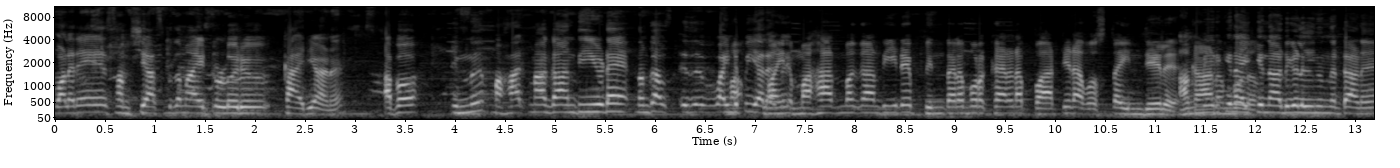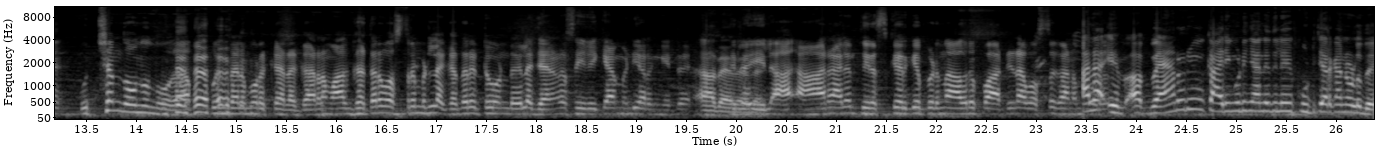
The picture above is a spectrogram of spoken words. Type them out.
വളരെ സംശയാസ്പദമായിട്ടുള്ളൊരു കാര്യമാണ്. അപ്പോ ഇന്ന് മഹാത്മാഗാന്ധിയുടെ നമുക്ക് വൈൻഡപ്പ് ചെയ്യാലോ? മഹാത്മാഗാന്ധിയുടെ പിന്തലമുറക്കാരുടെ പാർട്ടിയുടെ അവസ്ഥ ഇന്ത്യയിൽ അമേരിക്കൻ ഐക്യനാടുകളിൽ നിന്നിട്ടാണ്. പുച്ഛം തോന്നുന്നു പിന്തലമുറക്കാരുടെ. പിന്തലമുറക്കാരെ കാരണം ആ ഖദർ വസ്ത്രം ഇട്ടില്ല. ഖദർ ഇട്ടുകൊണ്ട് അല്ലെ ജനങ്ങളെ സേവിക്കാൻ വേണ്ടി ഇറങ്ങിയിട്ട് ആരാലും തിരസ്കരിക്കപ്പെടുന്ന ആ ഒരു പാർട്ടിയുടെ അവസ്ഥ കാണും അല്ല വേറൊരു കാര്യം കൂടി ഞാൻ ഇതിൽ കൂട്ടിച്ചേർക്കാനുള്ളത്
